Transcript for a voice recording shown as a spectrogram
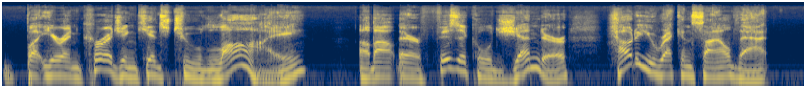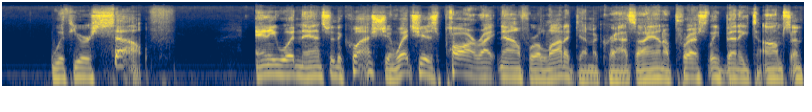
but you're encouraging kids to lie about their physical gender. How do you reconcile that with yourself? And he wouldn't answer the question, which is par right now for a lot of Democrats. Ayanna Pressley, Bennie Thompson,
